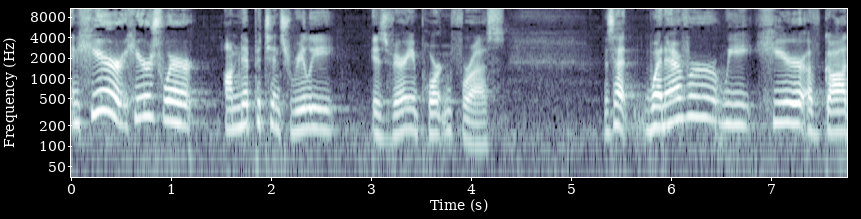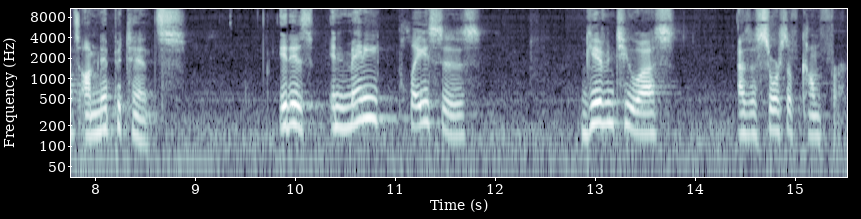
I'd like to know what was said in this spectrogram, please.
and here, here's where omnipotence really is very important for us is that whenever we hear of God's omnipotence, it is in many places given to us as a source of comfort.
